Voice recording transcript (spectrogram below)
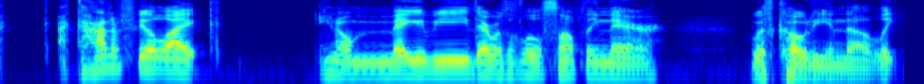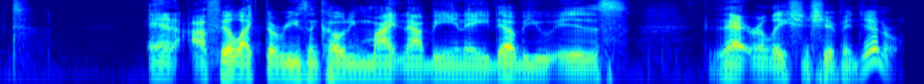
I, I kind of feel like you know maybe there was a little something there with Cody and the Elite. And I feel like the reason Cody might not be in AEW is that relationship in general.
